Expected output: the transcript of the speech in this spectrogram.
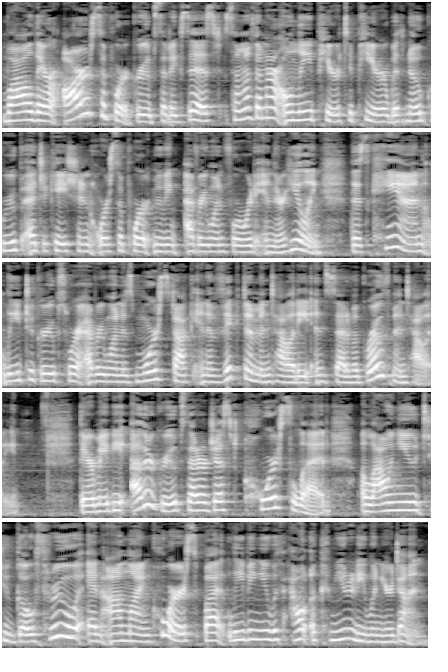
While there are support groups that exist, some of them are only peer to peer with no group education or support moving everyone forward in their healing. This can lead to groups where everyone is more stuck in a victim mentality instead of a growth mentality. There may be other groups that are just course led, allowing you to go through an online course, but leaving you without a community when you're done.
